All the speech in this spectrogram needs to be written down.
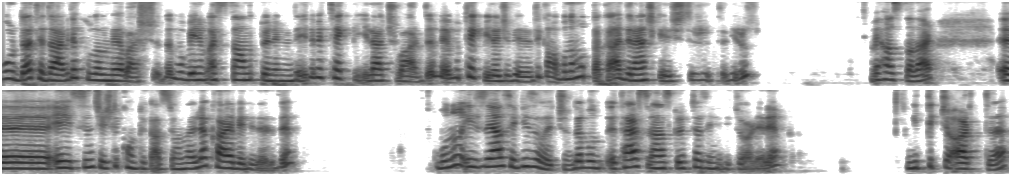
burada tedavide kullanılmaya başladı. Bu benim asistanlık dönemindeydi ve tek bir ilaç vardı ve bu tek bir ilacı verirdik ama buna mutlaka direnç geliştirirdi virüs. Ve hastalar e, AIDS'in çeşitli komplikasyonlarıyla kaybedilirdi. Bunu izleyen 8 yıl içinde bu ters transkriptaz inhibitörleri gittikçe arttı.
